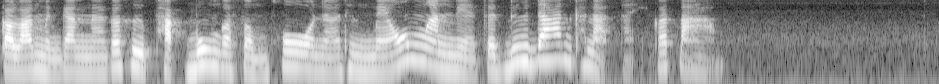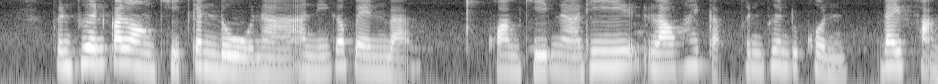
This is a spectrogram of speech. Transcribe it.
เกาลันเหมือนกันนะ ก็คือผักบุ้งกับสมโพธนะ ถึงแม้ว่ามันเนี่ยจะดื้อด้านขนาดไหนก็ตาม เพื่อนๆก็ลองคิดกันดูนะ อันนี้ก็เป็นแบบความคิดนะ ที่เล่าให้กับเพื่อนๆทุกคนได้ฟัง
